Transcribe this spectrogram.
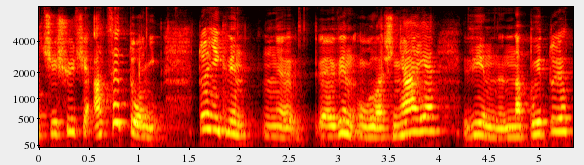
очищуючий, а це тонік. Тонік він, е, він увлажняє, він напитує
